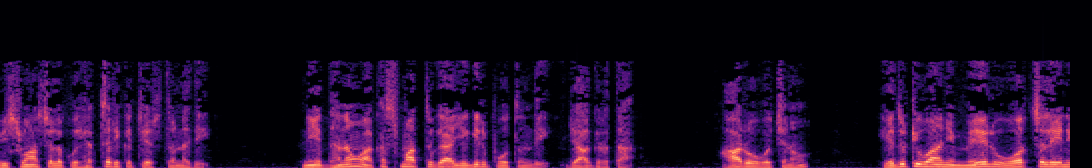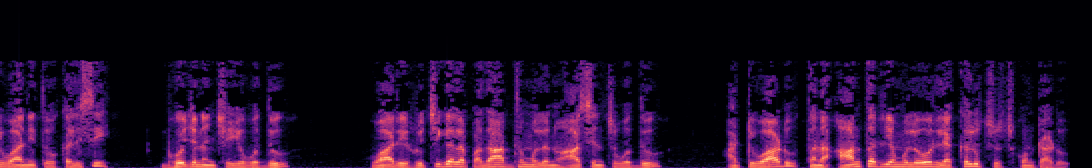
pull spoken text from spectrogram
విశ్వాసులకు హెచ్చరిక చేస్తున్నది. నీ ధనం అకస్మాత్తుగా ఎగిరిపోతుంది. జాగ్రత్త. ఆరో వచనం. ఎదుటివాని మేలు ఓర్చలేని వానితో కలిసి భోజనం చేయవద్దు. వారి రుచిగల పదార్థములను ఆశించవద్దు. అట్టివాడు తన ఆంతర్యములో లెక్కలు చూచుకుంటాడు.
